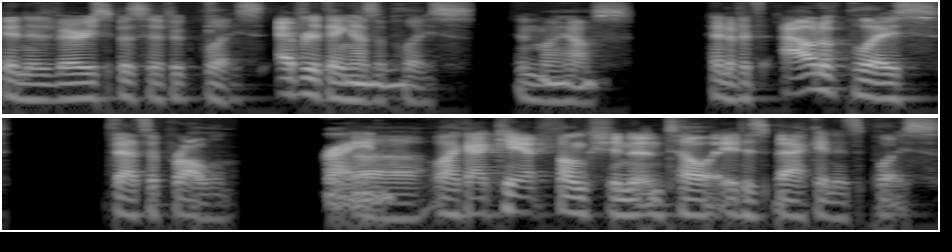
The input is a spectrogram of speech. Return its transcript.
in a very specific place. Everything has a Mhm. place in my Mhm. house, and if it's out of place, that's a problem. right. Uh, like I can't function until it is back in its place.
